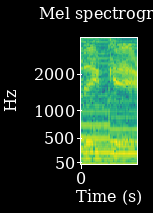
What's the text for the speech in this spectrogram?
stick it. Oh.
